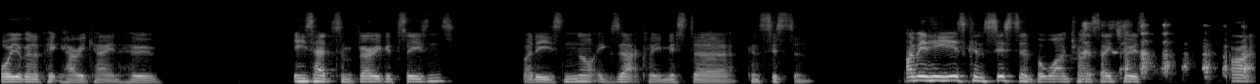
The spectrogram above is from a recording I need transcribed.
or you're going to pick Harry Kane, who he's had some very good seasons, but he's not exactly Mr. Consistent. I mean, he is consistent, but what I'm trying to say to you is, all right,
